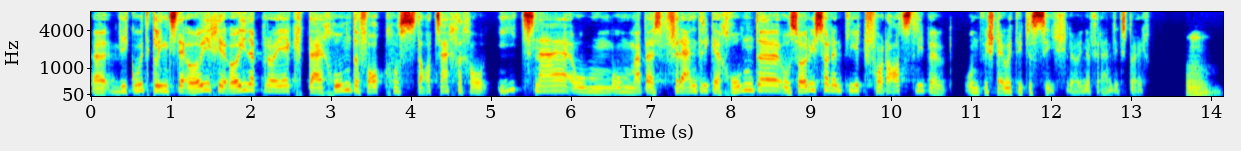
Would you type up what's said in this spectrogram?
Äh, wie gut gelingt es denn euch in euren Projekten, den Kundenfokus tatsächlich auch einzunehmen, um, um eben Veränderungen kunden- und serviceorientiert voranzutreiben? Und wie stellt ihr das sicher in euren Veränderungsprojekten? Mhm.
